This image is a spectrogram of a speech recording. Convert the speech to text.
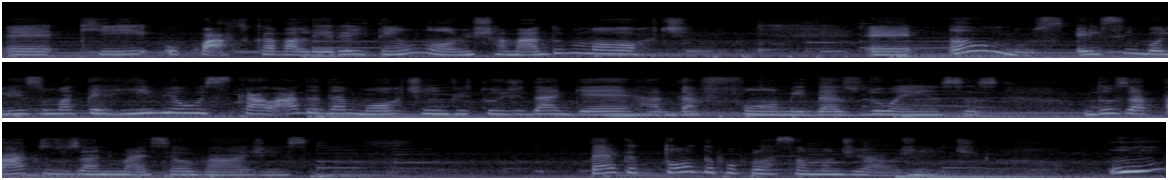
é, que o quarto cavaleiro ele tem um nome chamado morte. É, ambos eles simbolizam uma terrível escalada da morte em virtude da guerra, da fome, das doenças, dos ataques dos animais selvagens. Pega toda a população mundial, gente. Um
